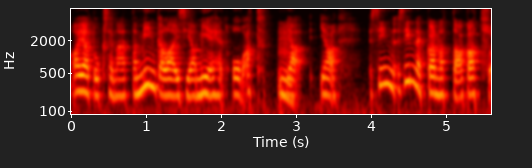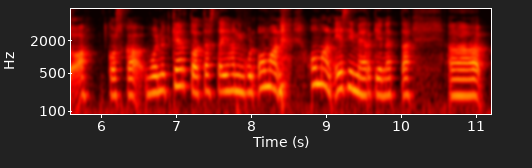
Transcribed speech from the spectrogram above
ajatuksena, että minkälaisia miehet ovat. Mm. Ja, ja sinne, sinne kannattaa katsoa, koska voin nyt kertoa tästä ihan niin kuin oman, oman esimerkin, että ää,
